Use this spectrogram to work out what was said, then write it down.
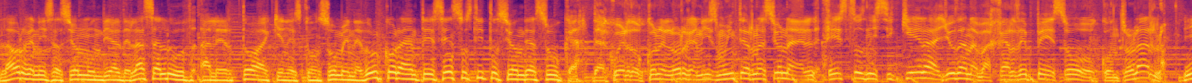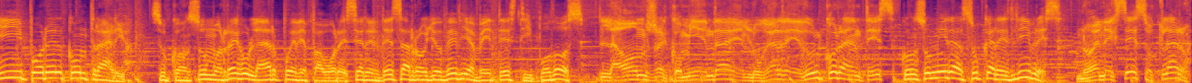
la Organización Mundial de la Salud alertó a quienes consumen edulcorantes en sustitución de azúcar. De acuerdo con el organismo internacional, estos ni siquiera ayudan a bajar de peso o controlarlo. Y por el contrario, su consumo regular puede favorecer el desarrollo de diabetes tipo 2. La OMS recomienda, en lugar de edulcorantes, consumir azúcares libres, no en exceso, claro.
